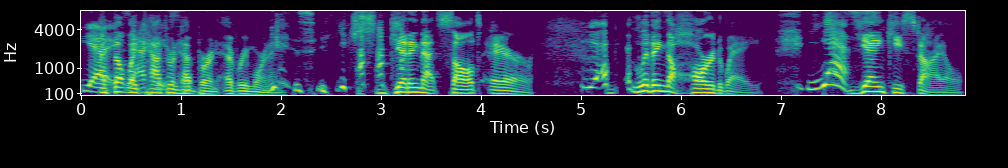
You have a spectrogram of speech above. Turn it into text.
Yeah. I felt like exactly. Katharine So- Hepburn every morning, Yes. yeah. just getting that salt air, yes. living the hard way, Yes. Yankee style.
